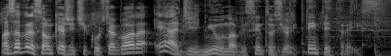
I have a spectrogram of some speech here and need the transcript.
Mas a versão que a gente curte agora é a de 1983.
